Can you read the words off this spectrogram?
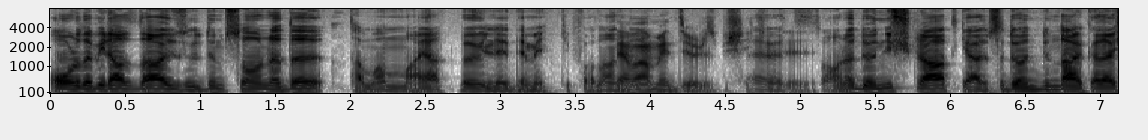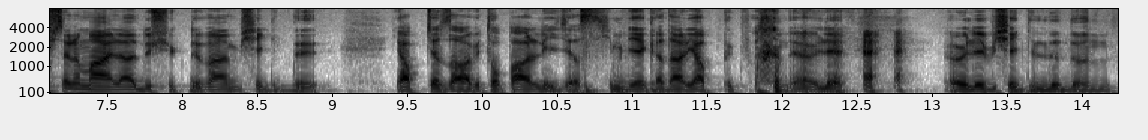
Orada biraz daha üzüldüm. Sonra da tamam hayat böyle demek ki falan. Devam diye. ediyoruz bir şekilde. Evet. Sonra dönüş rahat geldi. Döndüğümde arkadaşlarım hala düşüktü. Ben bir şekilde yapacağız abi toparlayacağız. Şimdiye kadar yaptık falan öyle öyle bir şekilde döndüm.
